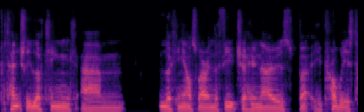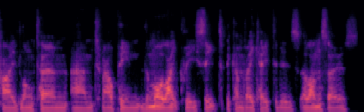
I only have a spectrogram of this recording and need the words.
potentially looking um, looking elsewhere in the future, who knows? But he probably is tied long term um, to Alpine. The more likely seat to become vacated is Alonso's,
